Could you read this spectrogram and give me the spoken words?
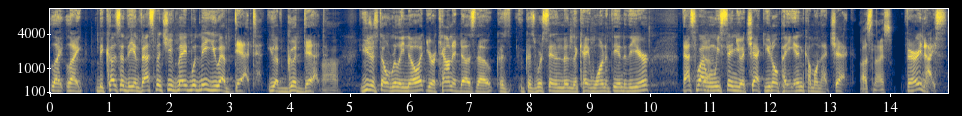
Like like because of the investments you've made with me, you have debt. You have good debt. Uh-huh. You just don't really know it. Your accountant does though, because because we're sending them the K one at the end of the year. That's why when we send you a check, you don't pay income on that check. That's nice. Very nice.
